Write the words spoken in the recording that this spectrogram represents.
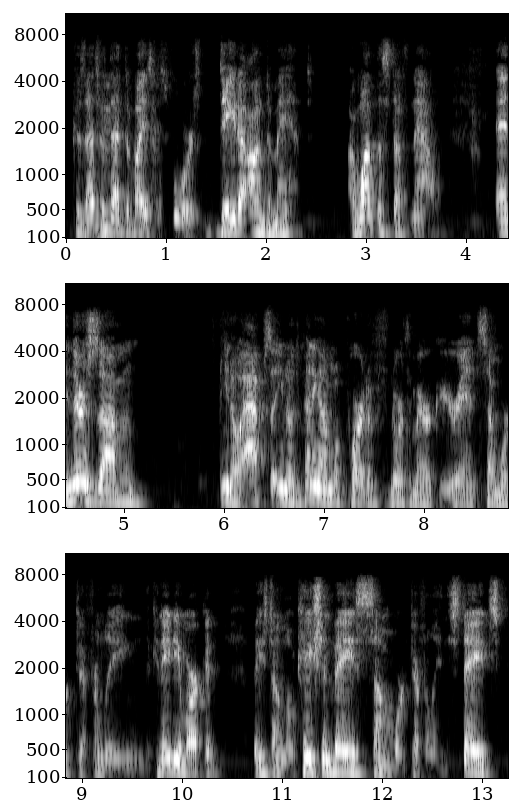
Because that's mm-hmm. what that device is for, is data on demand. I want the stuff now. And there's um, you know, apps, you know, depending on what part of North America you're in, some work differently. The Canadian market based on location based. Some work differently in the states.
